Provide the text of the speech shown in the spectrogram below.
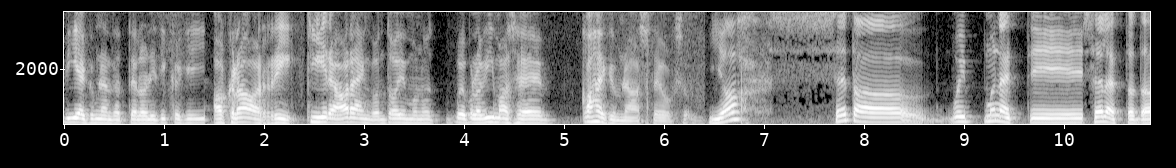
viiekümnendatel olid ikkagi agraarriik, kiire areng on toimunud võib-olla viimase kahekümne aasta jooksul? jah, seda võib mõneti seletada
